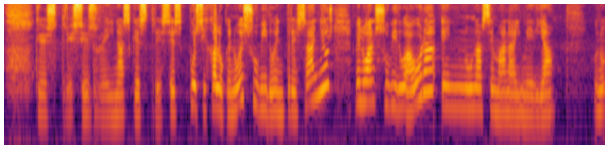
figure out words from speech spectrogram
Uf, qué estreses, reinas, qué estreses. Pues hija, lo que no he subido en tres años, me lo han subido ahora en una semana y media. Bueno,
